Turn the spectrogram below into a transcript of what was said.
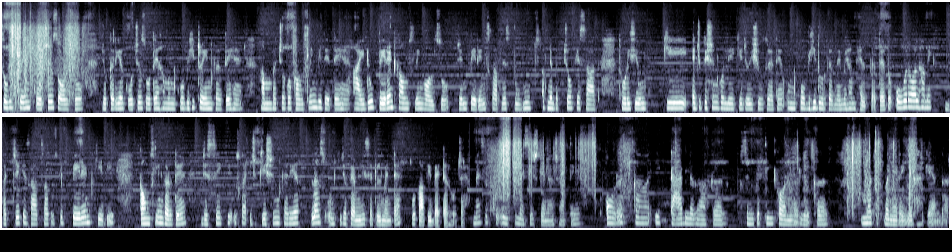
so we train coaches also जो career coaches होते हैं, हम उनको भी ट्रेन करते हैं। हम बच्चों को काउंसलिंग भी देते हैं। I do parent counselling also Jin parents का अपने स्टूडेंट्स अपने बच्चों के साथ थोड़ी सी उनकी एजुकेशन को लेके जो इश्यूज़ रहते हैं, उनको भी दूर करने में हम हेल्प करते हैं। तो ओवरऑल हम एक बच्चे के साथ साथ उसके पेरेंट की भी काउंसलिंग करते हैं, जिससे कि उसका एजुकेशन करियर प्लस उनकी जो फैमिली सेटलमेंट है, वो काफ़ी बेटर हो जाए। मैं सबको एक ही मैसेज देना चाहती हूँ। औरत का एक टैग लगाकर सिंपति कॉर्नर लेकर मत बने रहिए घर के अंदर।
